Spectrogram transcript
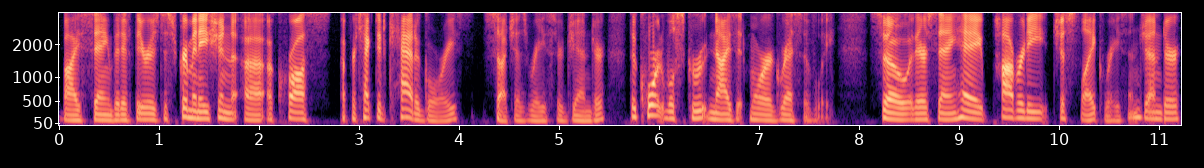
by saying that if there is discrimination uh, across a protected category, such as race or gender, the court will scrutinize it more aggressively. So they're saying, hey, poverty, just like race and gender,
